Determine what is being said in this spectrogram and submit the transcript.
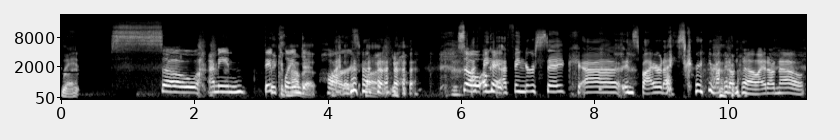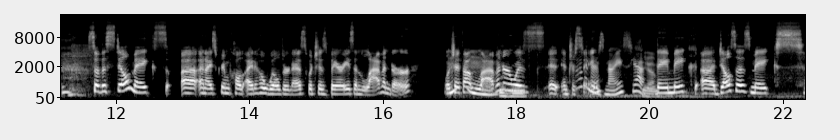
Right. So, I mean, they've They claimed it it. hard. Yeah. So, a finger, okay. a finger steak uh, inspired ice cream. I don't know. I don't know. So the still makes uh, an ice cream called Idaho Wilderness, which is berries and lavender, which I thought Mm. lavender Mhm. was uh, interesting. Lavender's nice. Yeah. Yeah. They make uh, Delsa's makes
